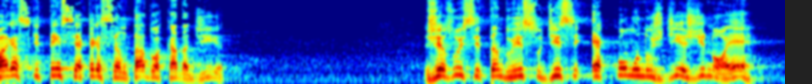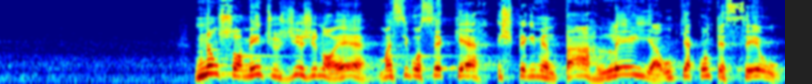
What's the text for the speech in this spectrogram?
Parece que tem se acrescentado a cada dia. Jesus, citando isso, disse: é como nos dias de Noé. Não somente os dias de Noé, mas se você quer experimentar, leia o que aconteceu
